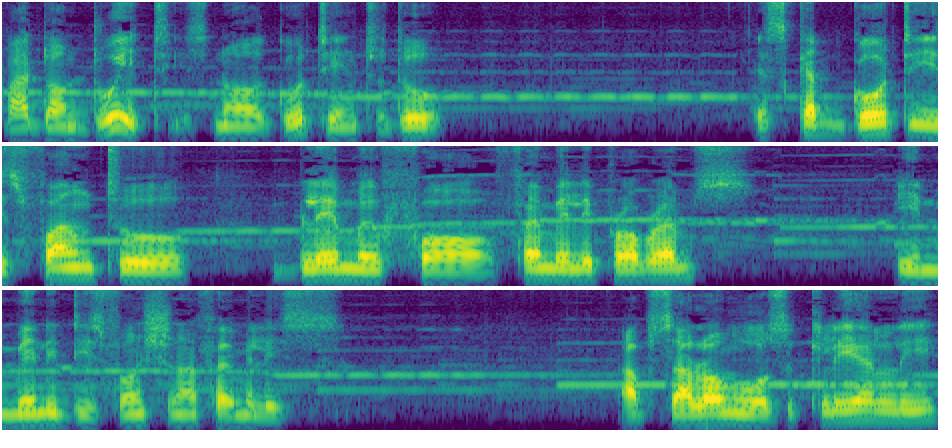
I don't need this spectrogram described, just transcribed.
but don't do it. It's not a good thing to do. A scapegoat is found to blame for family problems in many dysfunctional families. Absalom was clearly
